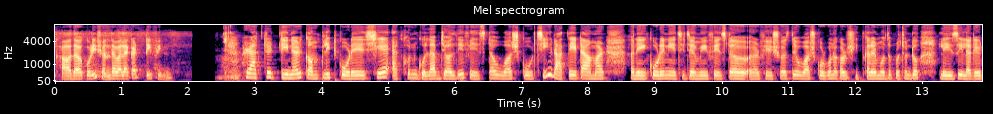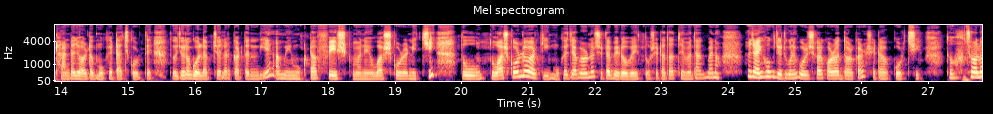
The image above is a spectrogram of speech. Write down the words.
খাওয়া দাওয়া করি। সন্ধ্যাবেলাকার টিফিন। রাত্রের ডিনার কমপ্লিট করে এসে এখন গোলাপ জল দিয়ে ফেসটা ওয়াশ করছি। রাতে এটা আমার মানে করে নিয়েছি যে আমি ফেসটা আর ফেস ওয়াশ দিয়ে ওয়াশ করব না, কারণ শীতকালের মধ্যে প্রচণ্ড লেজি লাগে ঠান্ডা জলটা মুখে টাচ করতে। তো ওই জন্য গোলাপ জল আর কাটন দিয়ে আমি মুখটা ফ্রেশ মানে ওয়াশ করে নিচ্ছি। তো ওয়াশ করলেও আর কি, মুখে যা বেরোনো সেটা বেরোবে তো সেটা তো আর থেমে থাকবে না। তো যাই হোক, যেটুকুনি পরিষ্কার করার দরকার সেটা করছি। তো চলো,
